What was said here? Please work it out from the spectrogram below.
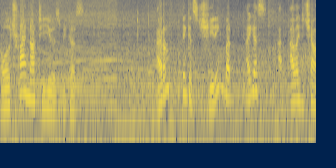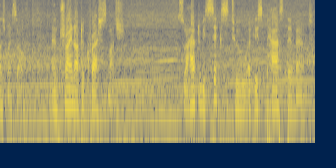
I will try not to use because I don't think it's cheating, but I guess I, I, like to challenge myself and try not to crash as much. So I have to be 6 to at least pass the event.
